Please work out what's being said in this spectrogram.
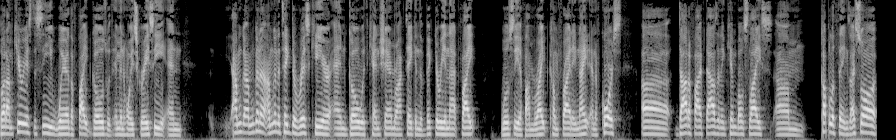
But I'm curious to see where the fight goes with him and Royce Gracie, and I'm, I'm gonna I'm gonna take the risk here and go with Ken Shamrock taking the victory in that fight. We'll see if I'm right come Friday night, and of course uh, Dada 5000 and Kimbo Slice. Um, couple of things. I saw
